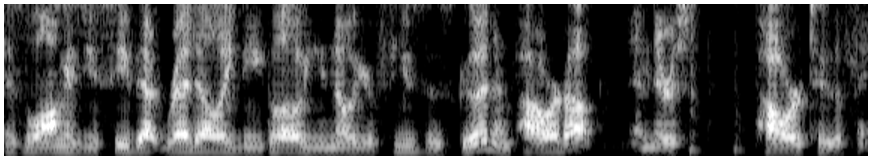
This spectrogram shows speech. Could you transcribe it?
As long as you see that red LED glow, you know your fuse is good and powered up, and there's power to the fan.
